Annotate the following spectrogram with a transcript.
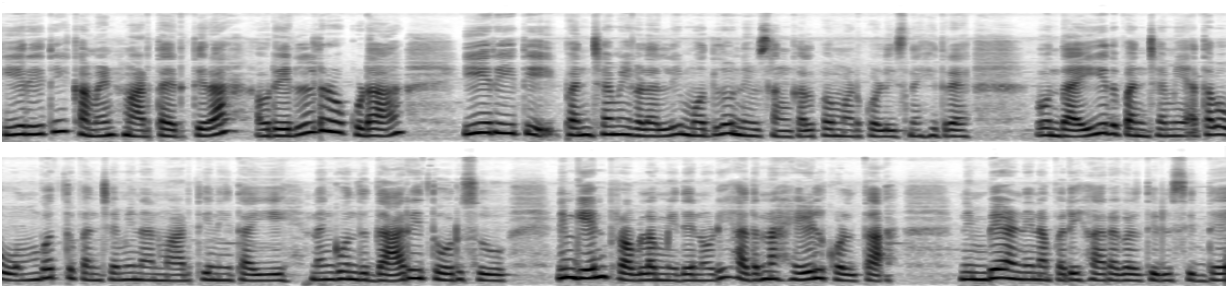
ಈ ರೀತಿ ಕಮೆಂಟ್ ಮಾಡ್ತಾ ಇರ್ತೀರಾ? ಅವರೆಲ್ಲರೂ ಕೂಡ ಈ ರೀತಿ ಪಂಚಮಿಗಳಲ್ಲಿ ಮೊದಲು ನೀವು ಸಂಕಲ್ಪ ಮಾಡ್ಕೊಳ್ಳಿ ಸ್ನೇಹಿತರೆ. ಒಂದು ಐದು ಪಂಚಮಿ ಅಥವಾ ಒಂಬತ್ತು ಪಂಚಮಿ ನಾನು ಮಾಡ್ತೀನಿ ತಾಯಿ. ನನಗೊಂದು ದಾರಿ ತೋರಿಸು. ನಿಮ್ಗೇನು ಪ್ರಾಬ್ಲಮ್ ಇದೆ ನೋಡಿ ಅದನ್ನು ಹೇಳ್ಕೊಳ್ತಾ. ನಿಂಬೆಹಣ್ಣಿನ ಪರಿಹಾರಗಳು ತಿಳಿಸಿದ್ದೆ.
